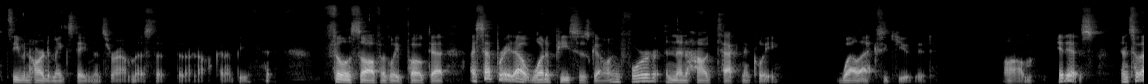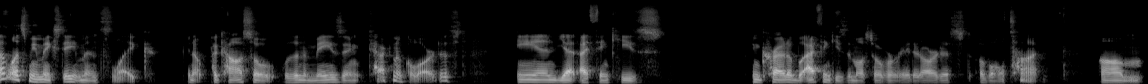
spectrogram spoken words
It's even hard to make statements around this that, that are not going to be philosophically poked at. I separate out what a piece is going for and then how technically well executed um, it is. And so that lets me make statements like, you know, Picasso was an amazing technical artist, and yet I think he's incredible. I think he's the most overrated artist of all time. Um,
